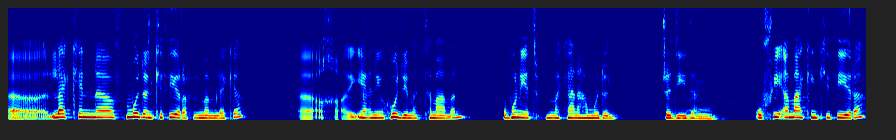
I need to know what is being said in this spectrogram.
آه، لكن في مدن كثيرة في المملكة آه، يعني هدمت تماما وبنيت مكانها مدن جديدة. مم. وفي أماكن كثيرة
